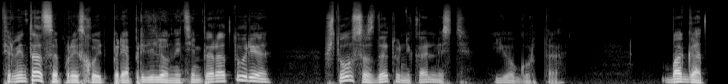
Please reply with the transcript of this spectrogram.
Ферментация происходит при определенной температуре, что создает уникальность йогурта. Богат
